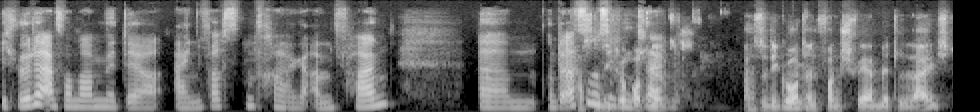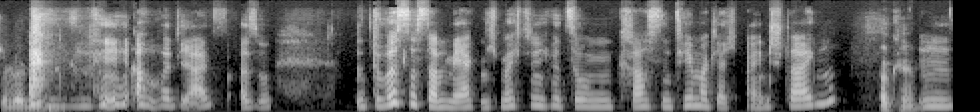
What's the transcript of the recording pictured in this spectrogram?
Ich würde einfach mal mit der einfachsten Frage anfangen. Ähm, und dazu Hast du muss die ich kleinen... geordnet? Hast du die geordnet von schwer, mittel, leicht oder wie? Nee, aber die einfach, also du wirst es dann merken. Ich möchte nicht mit so einem krassen Thema gleich einsteigen. Okay. Mm,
